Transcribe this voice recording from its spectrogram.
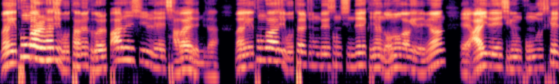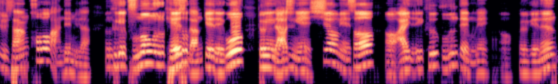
만약에 통과를 하지 못하면 그걸 빠른 시일 내에 잡아야 됩니다. 만약에 통과하지 못할 정도의 성취인데 그냥 넘어가게 되면 예, 아이들의 지금 공부 스케줄상 커버가 안 됩니다. 그게 구멍으로 계속 남게 되고 결국에 나중에 시험에서 어, 아이들이 그 부분 때문에 어, 결국에는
